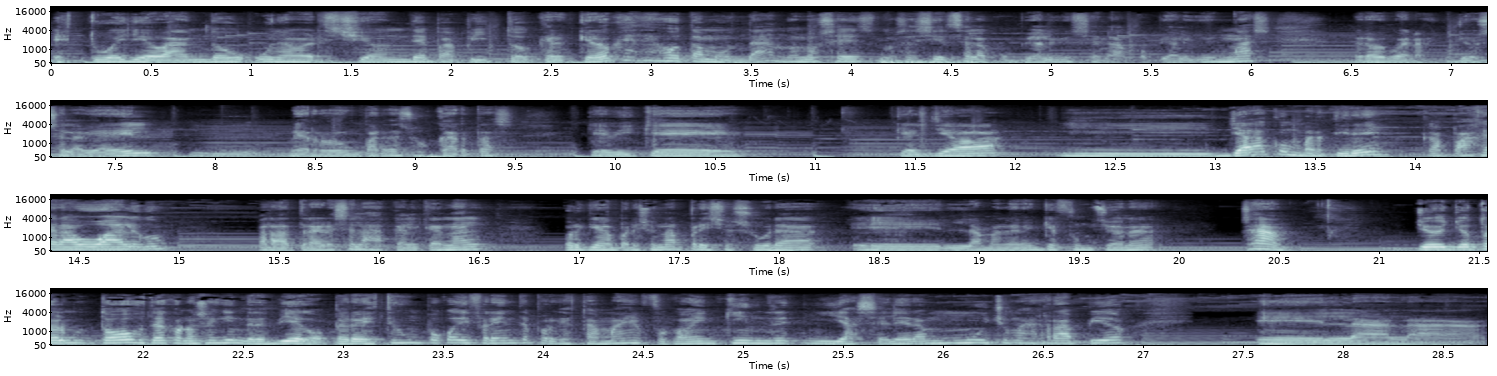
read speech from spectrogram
estuve llevando una versión de Papito, creo, creo que es de J. Monda, no lo sé, no sé si él se la copió a alguien, se la copió alguien más, pero bueno, yo se la vi a él, me robé un par de sus cartas que vi que, que él llevaba y ya la compartiré, capaz grabo algo para traérselas acá al canal, porque me pareció una preciosura eh, la manera en que funciona, o sea, yo, yo todos ustedes conocen Kindred Diego, pero este es un poco diferente porque está más enfocado en Kindred y acelera mucho más rápido eh, la, la,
